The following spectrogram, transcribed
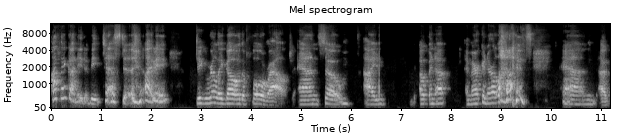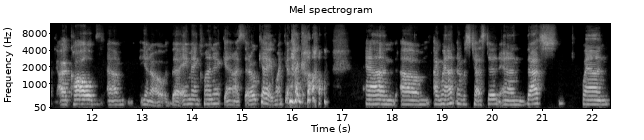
I think I need to be tested. I mean, to really go the full route. And so I opened up American Airlines and I, I called, um, you know, the Amen Clinic and I said, okay, when can I come? And um, I went and was tested, and that's when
